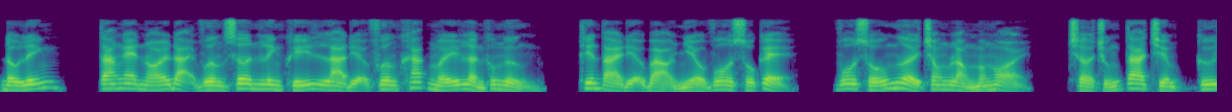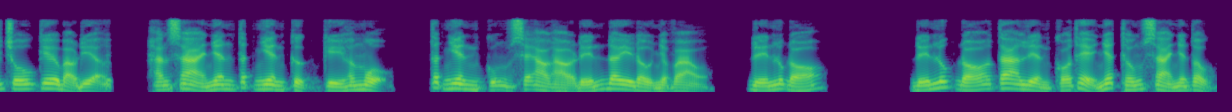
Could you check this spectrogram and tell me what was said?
Đầu lĩnh, ta nghe nói đại vương Sơn linh khí là địa phương khác mấy lần không ngừng, thiên tài địa bảo nhiều vô số kể, vô số người trong lòng mong mỏi, chờ chúng ta chiếm cứ chỗ kia bảo địa, hắn xà nhân tất nhiên cực kỳ hâm mộ, tất nhiên cũng sẽ hào hào đến đây đầu nhập vào, đến lúc đó. Đến lúc đó ta liền có thể nhất thống xà nhân tộc,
